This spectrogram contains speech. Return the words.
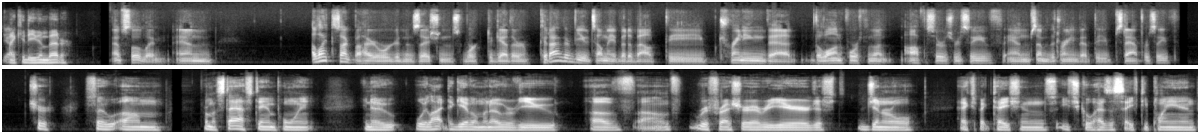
yep. make it even better. Absolutely. And I'd like to talk about how your organizations work together. Could either of you tell me a bit about the training that the law enforcement officers receive and some of the training that the staff receive? Sure. So um, from a staff standpoint, you know, we like to give them an overview of um, refresher every year, just general expectations. Each school has a safety plan,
